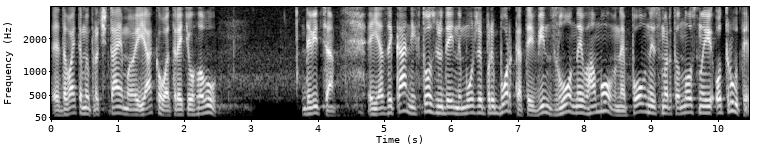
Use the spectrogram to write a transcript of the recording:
е, давайте ми прочитаємо Якова, третю главу. Дивіться, язика ніхто з людей не може приборкати, він зло невгамовне, повне смертоносної отрути.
